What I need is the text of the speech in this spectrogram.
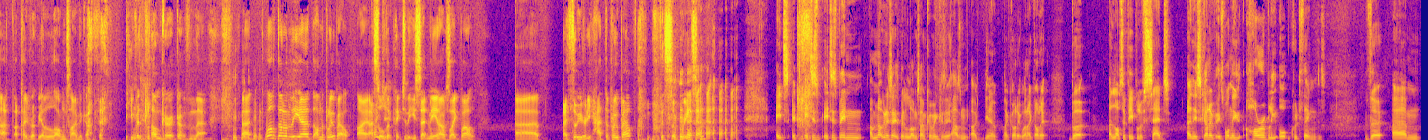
I, I played rugby a long time ago, then. even longer ago than that. Uh, well done on the uh, on the blue belt. I, I saw you. the picture that you sent me, and I was like, well, uh, I thought you already had the blue belt for some reason. It's it, it is it has been. I'm not going to say it's been a long time coming because it hasn't. I you know I got it when I got it, but a lot of people have said, and it's kind of it's one of these horribly awkward things that um,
